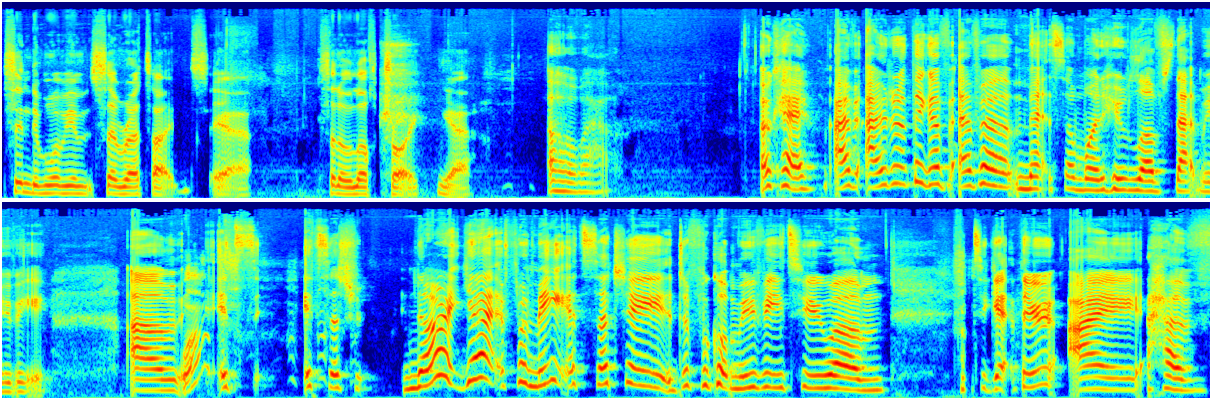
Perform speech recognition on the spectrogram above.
seen the movie several times. Yeah sort of love Troy. Yeah. Oh wow. Okay, I I don't think I've ever met someone who loves that movie. Um, what? It's it's such no, yeah. For me, it's such a difficult movie to um to get through. I have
